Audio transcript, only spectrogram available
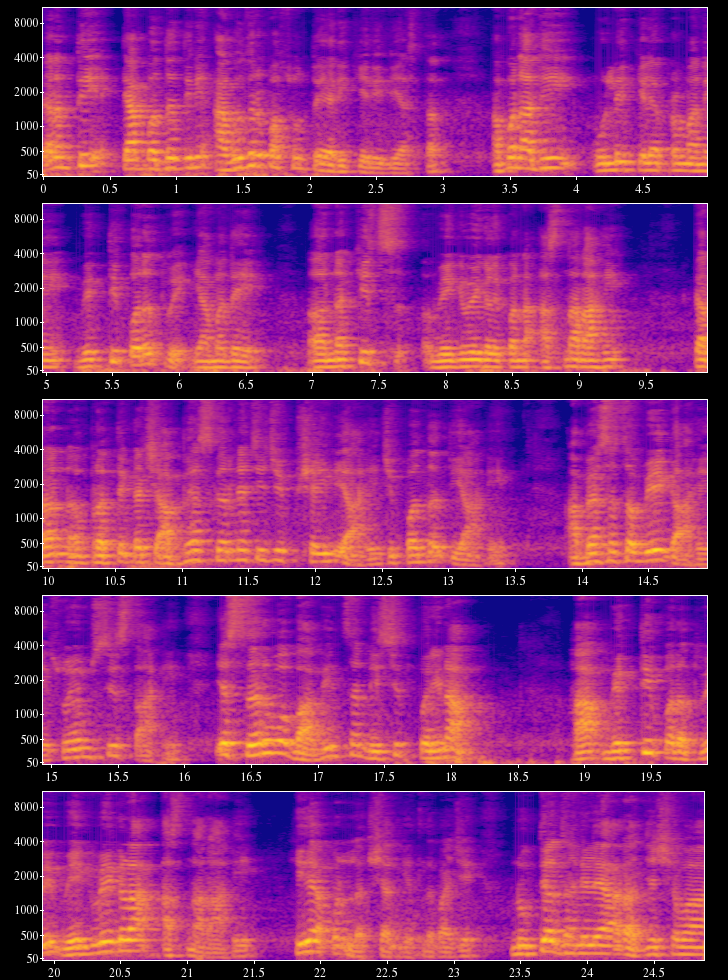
कारण ते त्या पद्धतीने अगोदरपासून तयारी केलेली असतात. आपण आधी उल्लेख केल्याप्रमाणे व्यक्तिपरत्वे यामध्ये नक्कीच वेगवेगळेपणा असणार आहे. कारण प्रत्येकाची अभ्यास करण्याची जी शैली आहे जी पद्धती आहे अभ्यासाचा वेग आहे स्वयंशिस्त आहे या सर्व बाबींचा निश्चित परिणाम हा व्यक्तिपरत्वे वेगवेगळा असणार आहे हे आपण लक्षात घेतलं पाहिजे. नुकत्याच झालेल्या राज्यसेवा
